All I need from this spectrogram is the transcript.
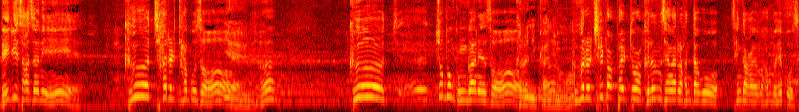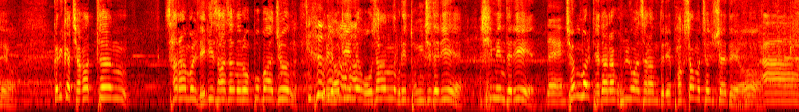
내리사선이 그 차를 타고서 예. 어? 그 좁은 공간에서 그러니까요. 어? 그거를 7박 8일 동안 그런 생활을 한다고 생각하면 한번 해보세요. 그러니까 저 같은 사람을 내리사선으로 뽑아준 우리 여기 있는 오산 우리 동지들이 시민들이 네. 정말 대단하고 훌륭한 사람들이 박수 한번 쳐주셔야 돼요. 아,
